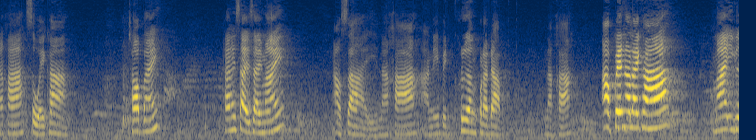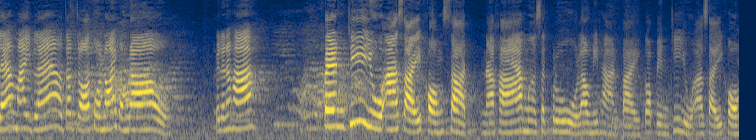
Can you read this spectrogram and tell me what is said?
นะคะ สวยค่ะ ชอบไหม ถ้าให้ใส่ใส่ไหมเอาใส่นะคะ อันนี้เป็นเครื่องประดับนะคะอ้าวเป็นอะไรคะ มาอีกแล้วมาอีกแล้วเจ้าจอตัวน้อยของเรา เป็นเลยนะคะ เป็นที่อยู่อาศัยของสัตว์นะคะ เมื่อสักครู่เล่านิทานไปก็เป็นที่อยู่อาศัยของ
